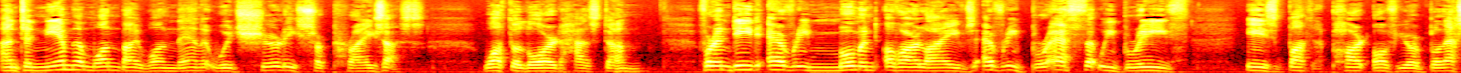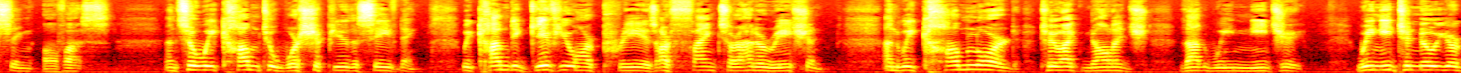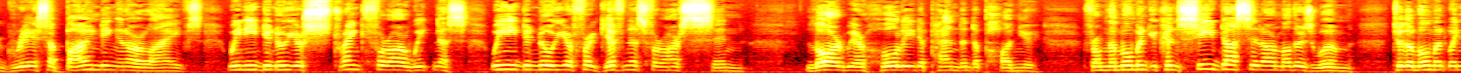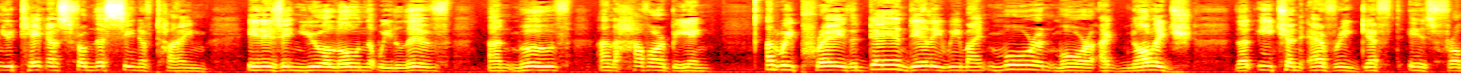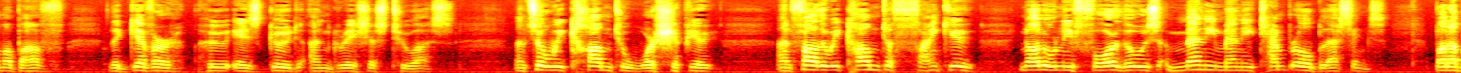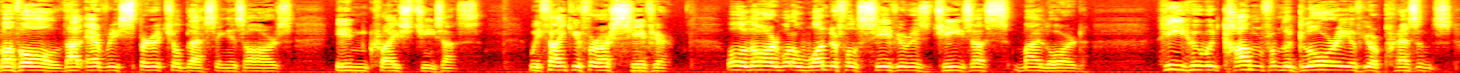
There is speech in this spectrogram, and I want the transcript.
and to name them one by one, then it would surely surprise us what the Lord has done. For indeed, every moment of our lives, every breath that we breathe, is but a part of your blessing of us. And so we come to worship you this evening. We come to give you our praise, our thanks, our adoration. And we come, Lord, to acknowledge that we need you. We need to know your grace abounding in our lives. We need to know your strength for our weakness. We need to know your forgiveness for our sin. Lord, we are wholly dependent upon you. From the moment you conceived us in our mother's womb to the moment when you take us from this scene of time, it is in you alone that we live and move and have our being. And we pray that day and daily we might more and more acknowledge that each and every gift is from above, the giver who is good and gracious to us. And so we come to worship you. And Father, we come to thank you not only for those many, many temporal blessings, but above all, that every spiritual blessing is ours in Christ Jesus. We thank you for our Saviour. Oh Lord, what a wonderful Saviour is Jesus, my Lord. He who would come from the glory of your presence,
